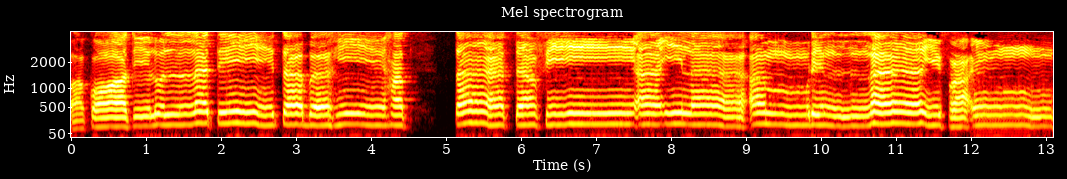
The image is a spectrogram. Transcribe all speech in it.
وقاتلوا التي تبهي حتى تفيء إلى أمر الله فإن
